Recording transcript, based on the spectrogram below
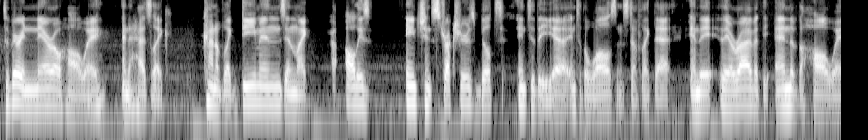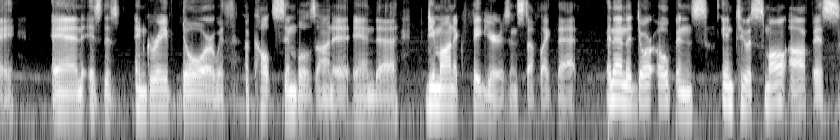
It's a very narrow hallway, and it has like kind of like demons and like all these ancient structures built into the uh, into the walls and stuff like that. And they they arrive at the end of the hallway, and it's this engraved door with occult symbols on it and uh, demonic figures and stuff like that. And then the door opens into a small office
